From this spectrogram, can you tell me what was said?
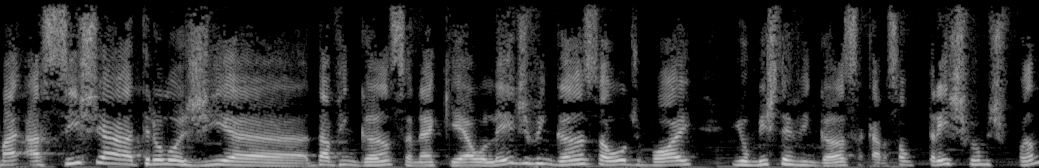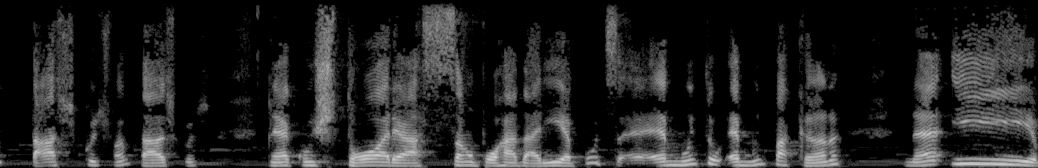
Assiste a trilogia da Vingança, né? Que é o Lady Vingança, Old Boy e o Mr. Vingança, cara. São três filmes fantásticos, fantásticos. Né, com história, ação, porradaria. Putz, é, é muito, é muito bacana. Né? E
